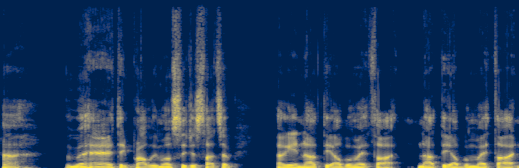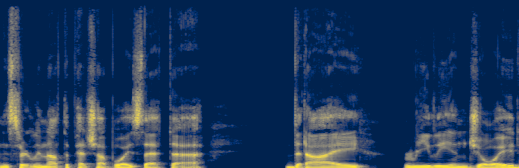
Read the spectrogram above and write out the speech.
huh. I think probably mostly just lots of okay not the album i thought not the album i thought and certainly not the pet shop boys that uh that i really enjoyed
